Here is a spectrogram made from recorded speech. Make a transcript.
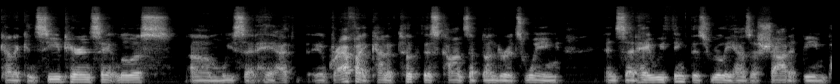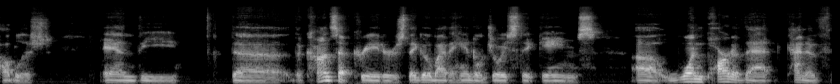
kind of conceived here in St. Louis. Um, we said, hey, I, you know, Graphite kind of took this concept under its wing and said, hey, we think this really has a shot at being published. And the the the concept creators they go by the handle Joystick Games uh, one part of that kind of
